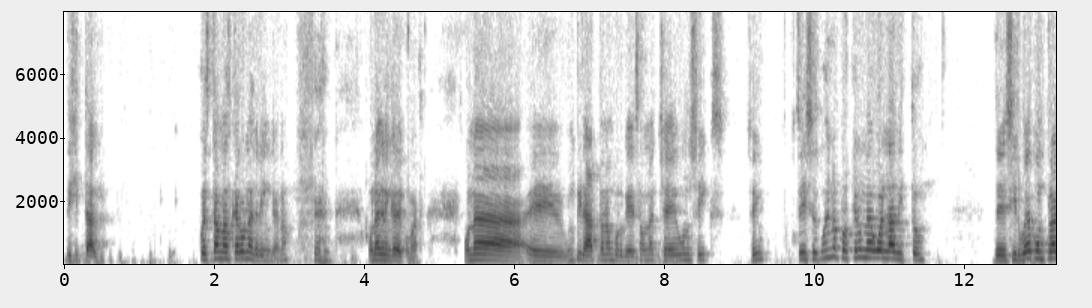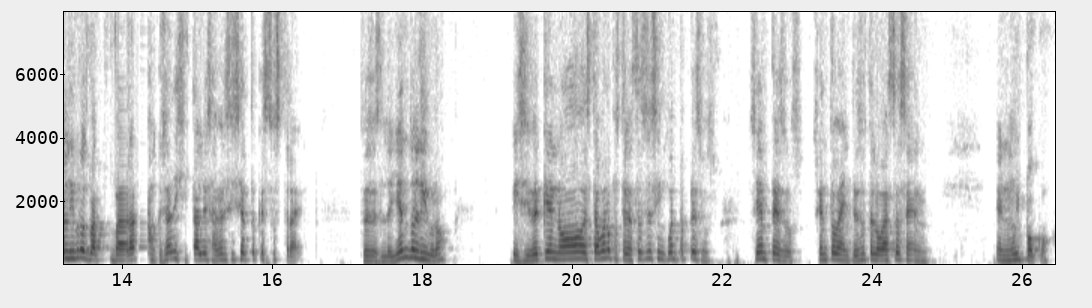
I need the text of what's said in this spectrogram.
digital. Cuesta más caro una gringa, ¿no? una gringa de comer. Una, eh, un pirata, una hamburguesa, una che, un six, ¿sí? Usted dice, bueno, ¿por qué no me hago el hábito de decir, voy a comprar libros baratos, aunque sea digitales, a ver si es cierto que estos traen. Entonces, leyendo el libro, y si ve que no está bueno, pues te gastas 50 pesos, 100 pesos, 120, eso te lo gastas en, en muy poco.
